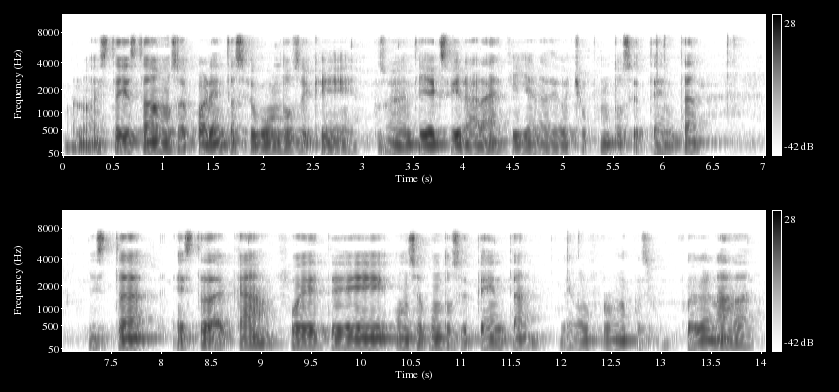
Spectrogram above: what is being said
Bueno, esta ya estábamos a 40 segundos de que pues obviamente ya expirara. Aquí ya era de 8.70. Esta, esta de acá fue de 11.70. De igual forma pues fue ganada.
